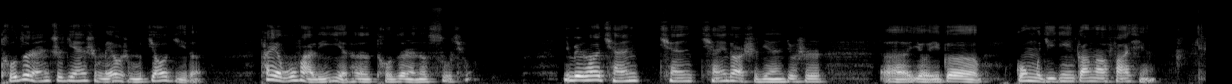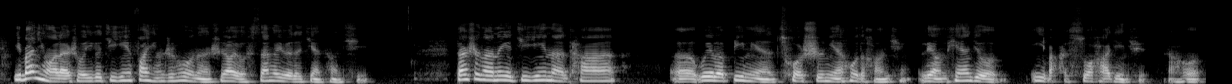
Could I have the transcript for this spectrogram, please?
投资人之间是没有什么交集的，他也无法理解他的投资人的诉求。你比如说前前前一段时间，就是呃有一个公募基金刚刚发行，一般情况来说，一个基金发行之后呢是要有三个月的建仓期，但是呢那个基金呢它。呃，为了避免错失年后的行情，两天就一把梭哈进去，然后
